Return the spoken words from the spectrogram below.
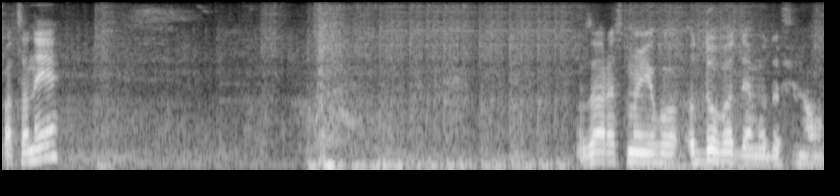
Пацани. Зараз ми його доведемо до фіналу.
